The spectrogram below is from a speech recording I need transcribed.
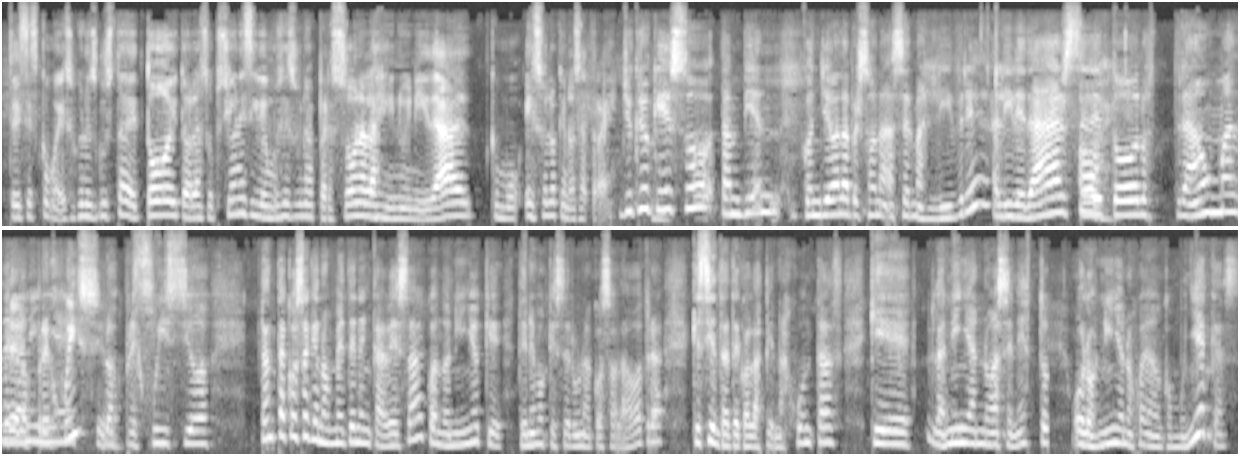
Entonces es como eso, que nos gusta de todo y todas las opciones y vemos es una persona, la genuinidad, como eso es lo que nos atrae. Yo creo que eso también conlleva a la persona a ser más libre, a liberarse de Ay. todos los traumas de, De la los niñez, prejuicios. los prejuicios, tanta cosa que nos meten en cabeza cuando niños que tenemos que ser una cosa o la otra, que siéntate con las piernas juntas, que las niñas no hacen esto o los niños no juegan con muñecas.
